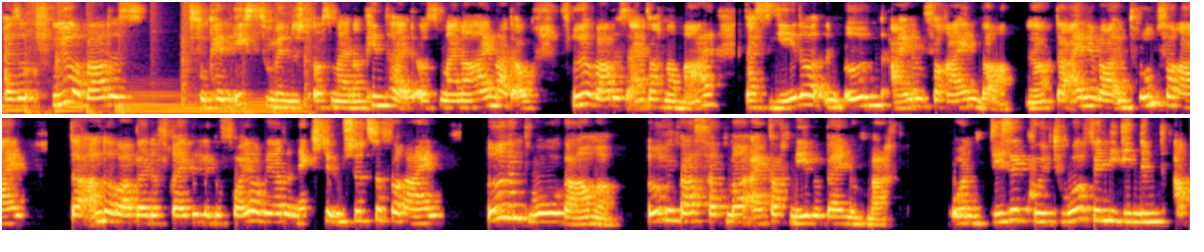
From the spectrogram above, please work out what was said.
Also früher war das so kenne ich es zumindest aus meiner Kindheit, aus meiner Heimat auch. Früher war das einfach normal, dass jeder in irgendeinem Verein war. Ja? Der eine war im Turnverein, der andere war bei der Freiwilligen Feuerwehr, der nächste im Schützeverein. Irgendwo war man. Irgendwas hat man einfach nebenbei noch gemacht. Und diese Kultur, finde ich, die nimmt ab.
